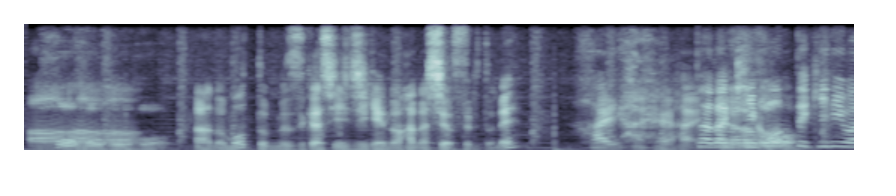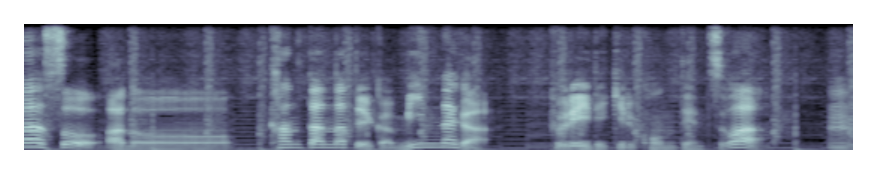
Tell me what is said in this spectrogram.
ほうほうほうほあのもっと難しい次元の話をするとね。はいはいはいただ基本的にはそうあのー簡単なというかみんながプレイできるコンテンツはうん。う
